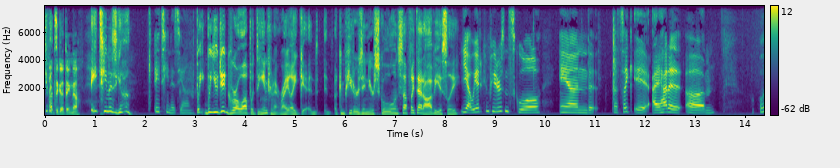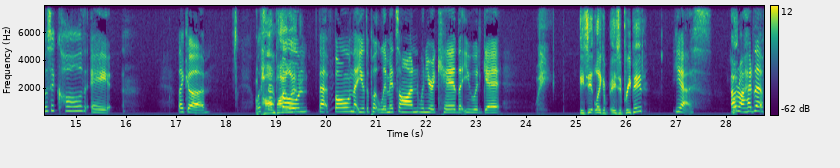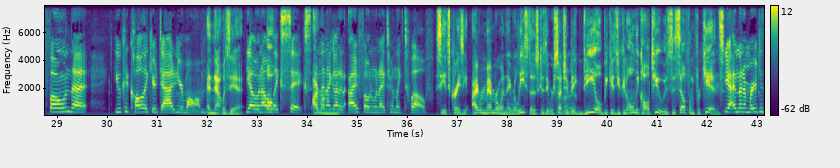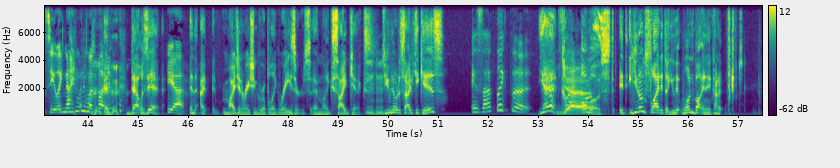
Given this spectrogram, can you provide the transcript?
That's a good thing though. 18 is young. 18 is young. But but you did grow up with the internet, right? Like uh, computers in your school and stuff like that, obviously. Yeah, we had computers in school, and that's like it. I had a um, what was it called? A like a what's Palm that Pilot? phone? That phone that you had to put limits on when you're a kid that you would get. Wait, is it like a is it prepaid? Yes, I don't know. I had that phone that you could call like your dad and your mom. And that was it. Yeah, when I was Oh, like six, I and then I rem- got an iPhone when I turned like twelve. See, it's crazy. I remember when they released those because they were such a big deal because you can only call two. It's the cell phone for kids. Yeah, and then emergency like nine one one button. That was it. yeah. And I, my generation grew up with like Razrs and like sidekicks. Mm-hmm. Do you even know what a sidekick is? Is that like the Yeah, kind- Yes. almost. It, you don't slide it though. You hit one button and it kind of.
